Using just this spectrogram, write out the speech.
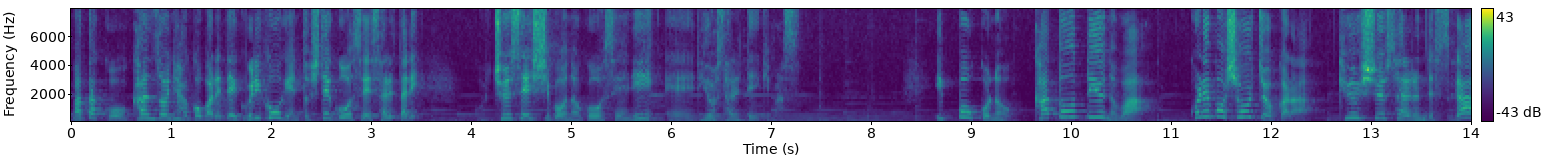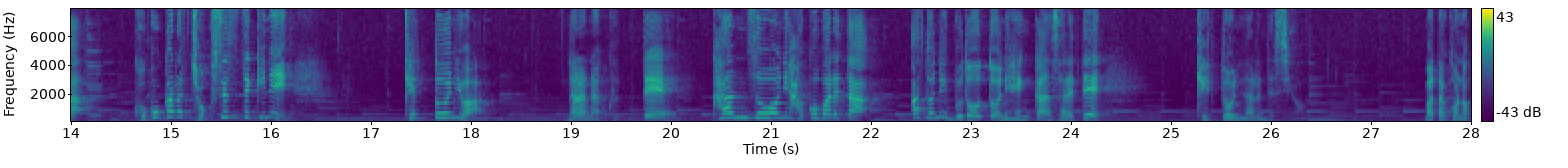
またこう肝臓に運ばれてグリコーゲンとして合成されたりこう中性脂肪の合成に、えー、利用されていきます。一方この果糖っていうのはこれも小腸から吸収されるんですがここから直接的に血糖にはならなくって肝臓に運ばれた後にブドウ糖に変換されて血糖になるんですよ。またこの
